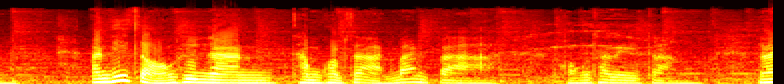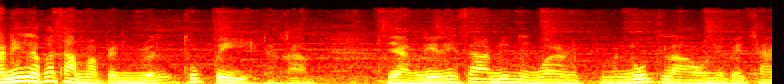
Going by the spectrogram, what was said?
น อันที่ 2 คืองานทำความสะอาดบ้านปลาของทะเลตรัง งานนี้เราก็ทำมาเป็นทุกปีนะครับ อยากเรียนให้ทราบนิดนึงว่ามนุษย์เราเนี่ยไปใช้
